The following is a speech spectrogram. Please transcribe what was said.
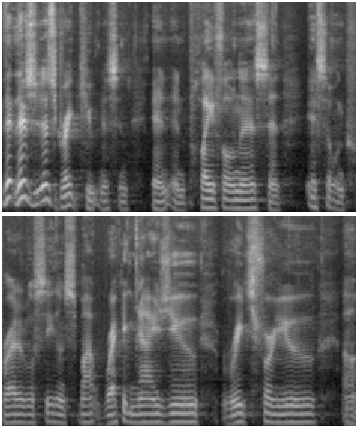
there's, there's great cuteness and, and, and playfulness, and it's so incredible to see them smile, recognize you, reach for you. Uh,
